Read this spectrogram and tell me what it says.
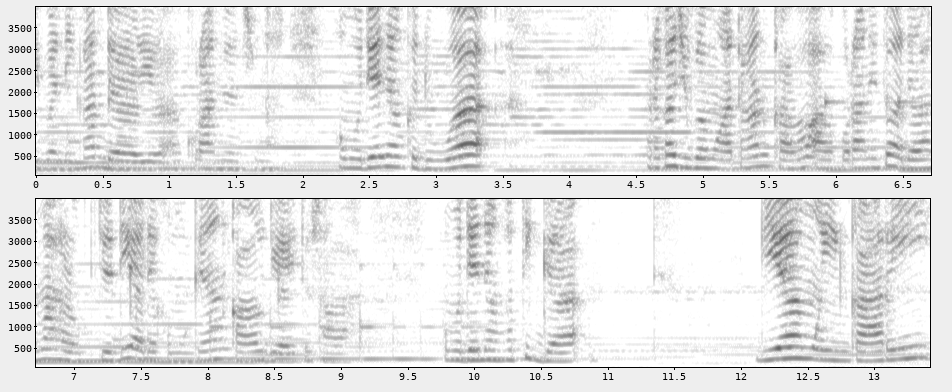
dibandingkan dalil Al-Quran dan Sunnah. Kemudian yang kedua mereka juga mengatakan kalau Al-Quran itu adalah makhluk, jadi ada kemungkinan kalau dia itu salah. Kemudian yang ketiga, dia mengingkari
